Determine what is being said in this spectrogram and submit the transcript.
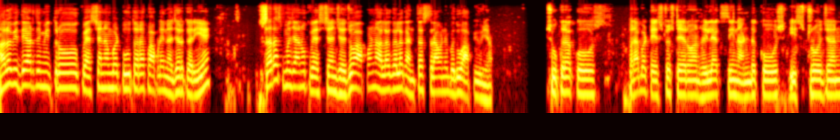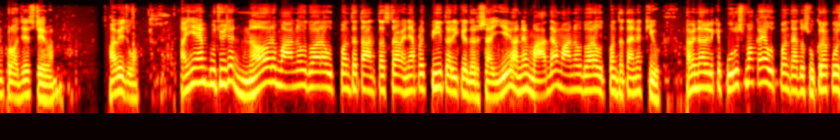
હલો વિદ્યાર્થી મિત્રો ક્વેશ્ચન નંબર ટુ તરફ આપણે નજર કરીએ. સરસ મજાનું ક્વેશ્ચન છે, જો આપણને અલગ અલગ અંતઃસ્ત્રાવ ને બધું આપ્યું છે. શુક્રકોષ, બરાબર ટેસ્ટોસ્ટેરોન રિલેક્સિન અંડકોષ ઇસ્ટ્રોજન પ્રોજેસ્ટેરોન હવે જુઓ. અહીંયા એમ પૂછ્યું છે, નર માનવ દ્વારા ઉત્પન્ન થતા અંતસ્ત્રાવ એને આપણે પી તરીકે દર્શાવીએ અને માદા માનવ દ્વારા ઉત્પન્ન થતા એને ક્યુ. હવે નર એટલે કે પુરુષમાં કયા ઉત્પન્ન થાય? તો શુક્રકોષ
